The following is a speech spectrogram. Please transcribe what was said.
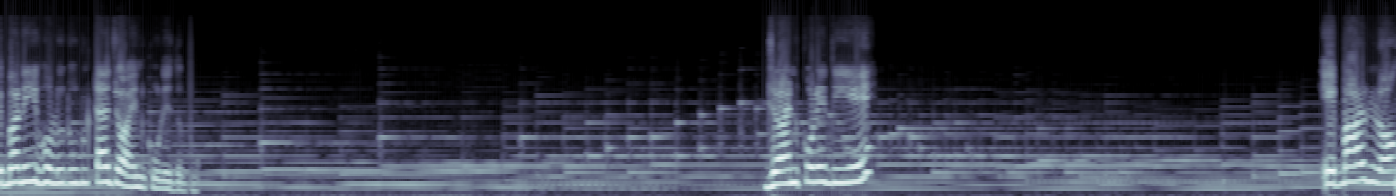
এবার এই হলুদ উলটা জয়েন করে দেব। জয়েন করে দিয়ে এবার লং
